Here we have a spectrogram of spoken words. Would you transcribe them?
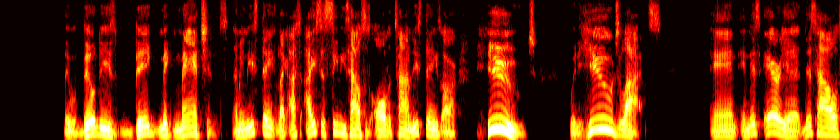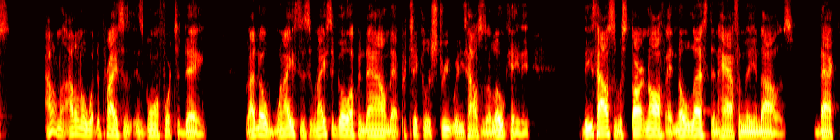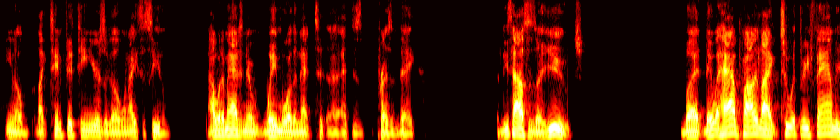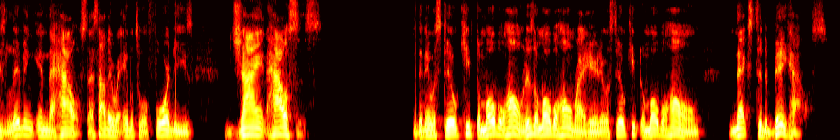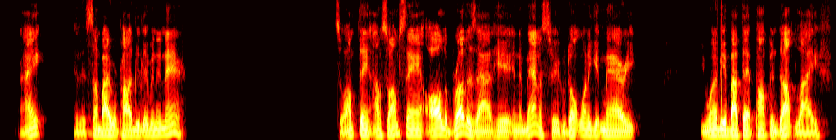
They would build these big McMansions. I mean, these things, like I, I used to see these houses all the time. These things are huge with huge lots. And in this area, this house, I don't know, I don't know what the price is, is going for today. But I know when I used to when I used to go up and down that particular street where these houses are located, these houses were starting off at no less than half a million dollars back, you know, like 10, 15 years ago when I used to see them. I would imagine they're way more than that to, uh, at this present day. But these houses are huge. But they would have probably like two or three families living in the house. That's how they were able to afford these giant houses. Then they would still keep the mobile home. There's a mobile home right here. They would still keep the mobile home next to the big house, right? And then somebody would probably be living in there. So I'm thinking, I'm so I'm saying all the brothers out here in the manosphere who don't want to get married, you want to be about that pump and dump life.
